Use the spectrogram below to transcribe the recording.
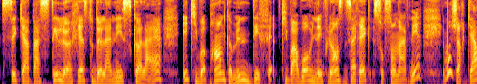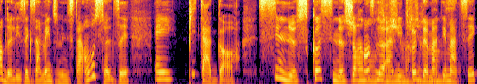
ses capacités le reste de l'année scolaire et qui va prendre comme une défaite, qui va avoir une influence directe sur son avenir. Et moi, je regarde là, les examens du ministère, on va se le dire, hey, Pythagore, sinus, cosinus, je Ah, repense là, Dieu, à mes me- trucs de mathématiques.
